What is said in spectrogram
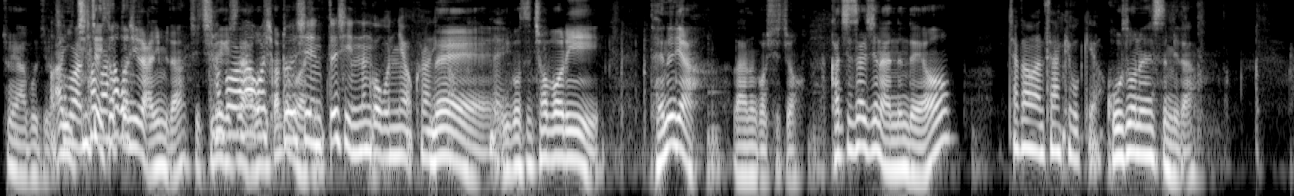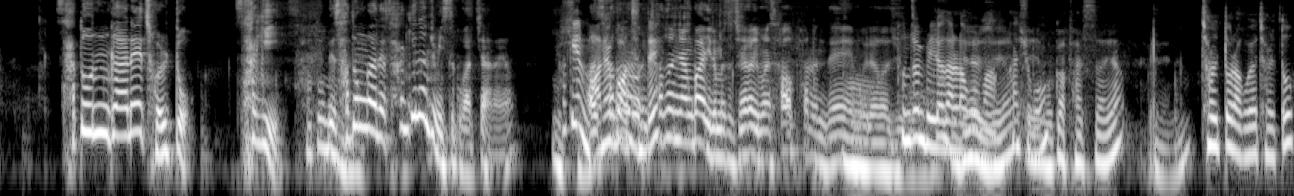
저희 아버지를. 아, 처벌- 진짜 있었던 일 아닙니다. 제 집에 계신 처벌하고 아버지 놀라세요. 뜻이 있는 거군요. 그러니까. 네, 네. 이것은 처벌이 되느냐라는 것이죠. 같이 살지는 않는데요. 잠깐만 생각해 볼게요. 고소는 했습니다. 사돈 간의 절도, 사기. 근데 사돈 간의 사기는 좀 있을 것 같지 않아요? 하긴 많을 것 같은데. 사돈 양반 이러면서 제가 이번에 사업하는데 뭐 어. 이래가지고 돈 좀 빌려달라고 막 빌려주세요. 하시고. 예, 뭐가? 그때는. 절도라고요, 절도?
